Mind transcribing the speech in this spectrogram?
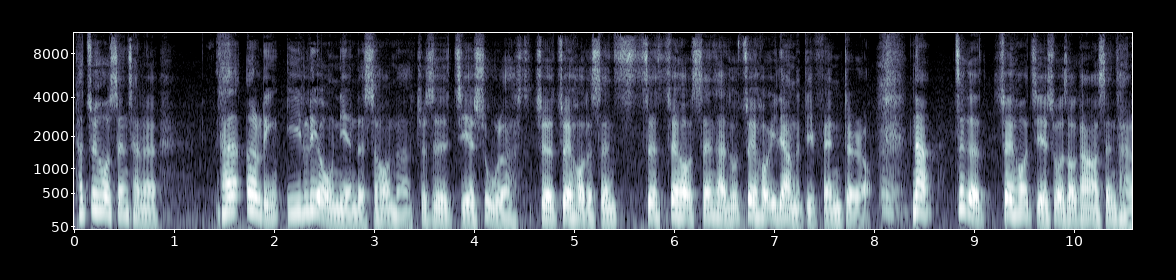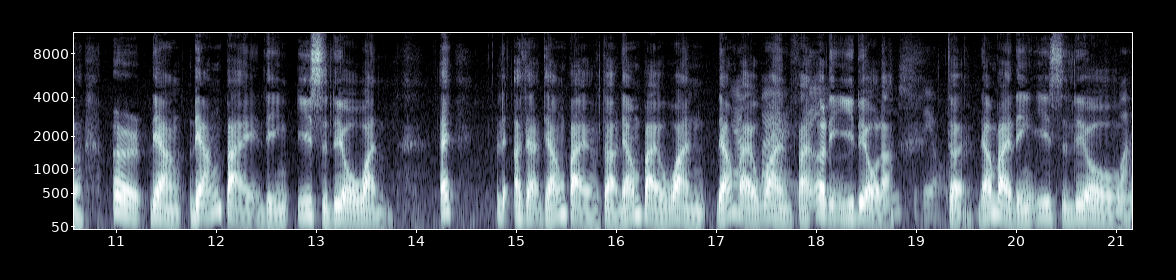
它最后生产了。它在二零一六年的时候呢，就是结束了，就是最后的生这最后生产出最后一辆的 Defender 哦。嗯那这个最后结束的时候，刚好生产了二两两百零一十六万，哎，两啊两两百对两百万两百万，反正二零一六啦，16对，两百零一十六万，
